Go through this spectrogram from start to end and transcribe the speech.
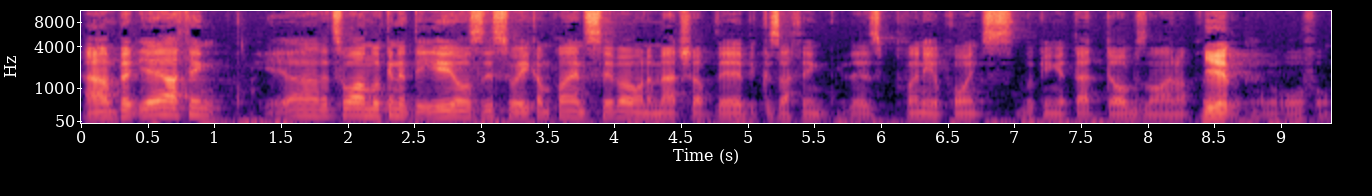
um, but yeah, I think yeah, that's why I'm looking at the Eels this week. I'm playing Sivo on a match up there because I think there's plenty of points looking at that Dogs lineup. They Yep. were- awful.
